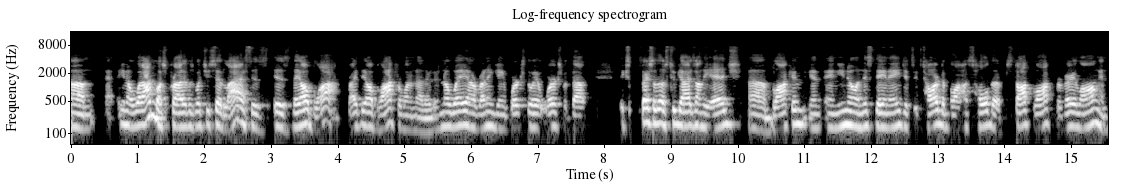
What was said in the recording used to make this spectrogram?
um, you know what I'm most proud of is what you said last is is they all block right? They all block for one another. There's no way our running game works the way it works without especially those two guys on the edge um, blocking. And and you know in this day and age it's it's hard to block, hold a stop block for very long and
